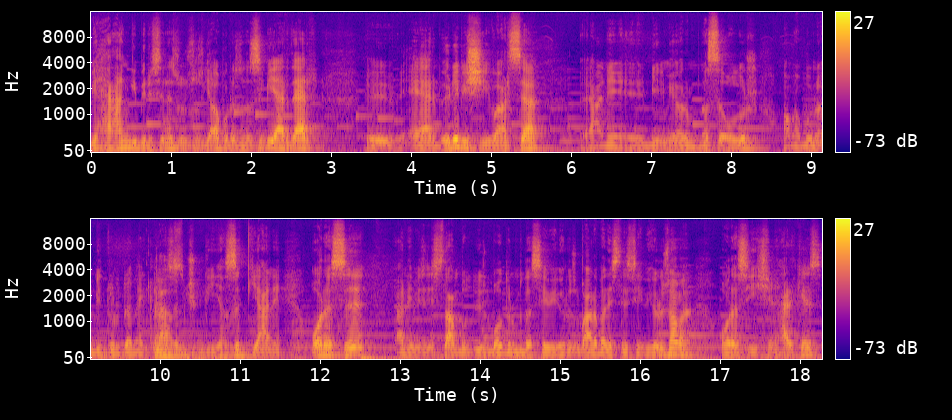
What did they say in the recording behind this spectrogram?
bir herhangi birisine sorsuz ya burası nasıl bir yer der. E, Eğer böyle bir şey varsa yani e, bilmiyorum nasıl olur ama buna bir dur demek lazım. Lazım. Çünkü yazık yani orası hani biz İstanbulluyuz, Bodrum'u da seviyoruz, Marmaris'i de seviyoruz ama orası için herkes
